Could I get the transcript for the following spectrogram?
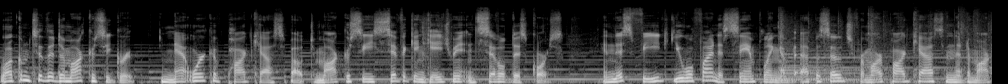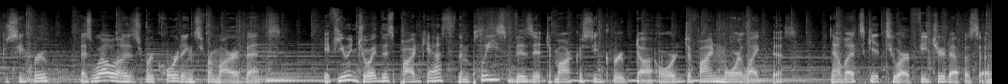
Welcome to the Democracy Group, a network of podcasts about democracy, civic engagement, and civil discourse. In this feed, you will find a sampling of episodes from our podcast in the Democracy Group, as well as recordings from our events. If you enjoyed this podcast, then please visit democracygroup.org to find more like this. Now let's get to our featured episode.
